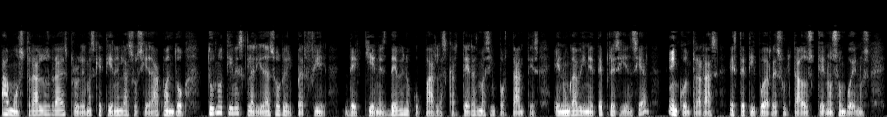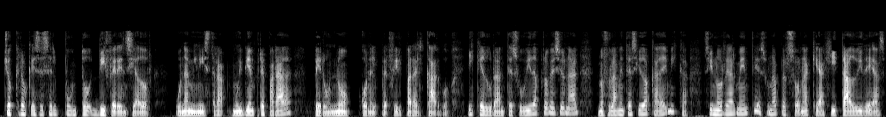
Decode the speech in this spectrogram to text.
a mostrar los graves problemas que tiene la sociedad. Cuando tú no tienes claridad sobre el perfil de quienes deben ocupar las carteras más importantes en un gabinete presidencial, encontrarás este tipo de resultados que no son buenos. Yo creo que ese es el punto diferenciador una ministra muy bien preparada, pero no con el perfil para el cargo, y que durante su vida profesional no solamente ha sido académica, sino realmente es una persona que ha agitado ideas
